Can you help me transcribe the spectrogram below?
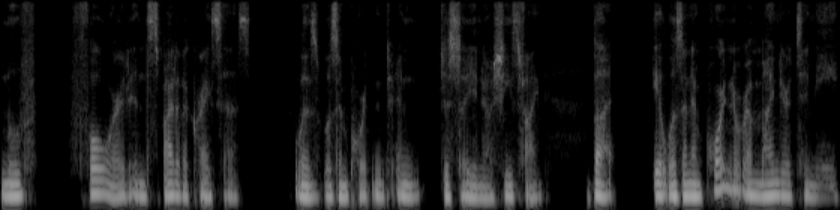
move forward in spite of the crisis was was important and just so you know she's fine but it was an important reminder to me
